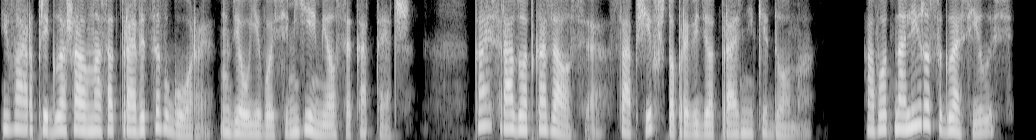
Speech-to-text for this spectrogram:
Ивар приглашал нас отправиться в горы, где у его семьи имелся коттедж. Кай сразу отказался, сообщив, что проведет праздники дома. А вот Налира согласилась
